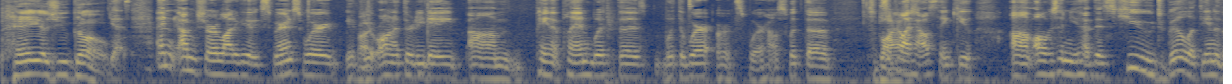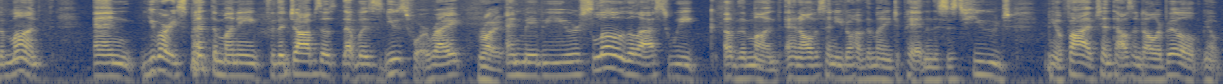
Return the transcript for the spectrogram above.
Pay as you go. Yes, and I'm sure a lot of you have experienced where if Right. you're on a 30 day um, payment plan with the with the ware warehouse with the Supply house. Thank you. Um, all of a sudden, you have this huge bill at the end of the month, and you've already spent the money for the jobs that, that was used for, right? Right. And maybe you're slow the last week of the month, and all of a sudden you don't have the money to pay it, and this is huge, you know, five, ten thousand dollar bill, you know.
